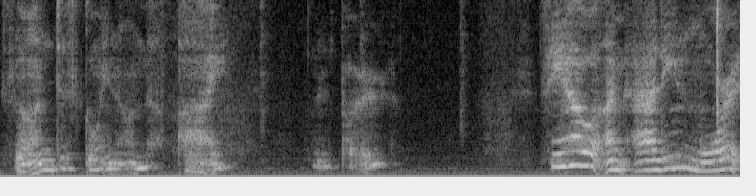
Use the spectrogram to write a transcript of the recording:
So I'm just going on the eye part. See how I'm adding more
